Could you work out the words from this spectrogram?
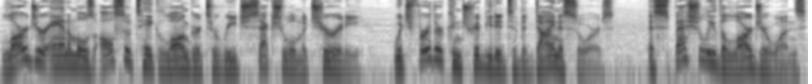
Larger animals also take longer to reach sexual maturity, which further contributed to the dinosaurs, especially the larger ones,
